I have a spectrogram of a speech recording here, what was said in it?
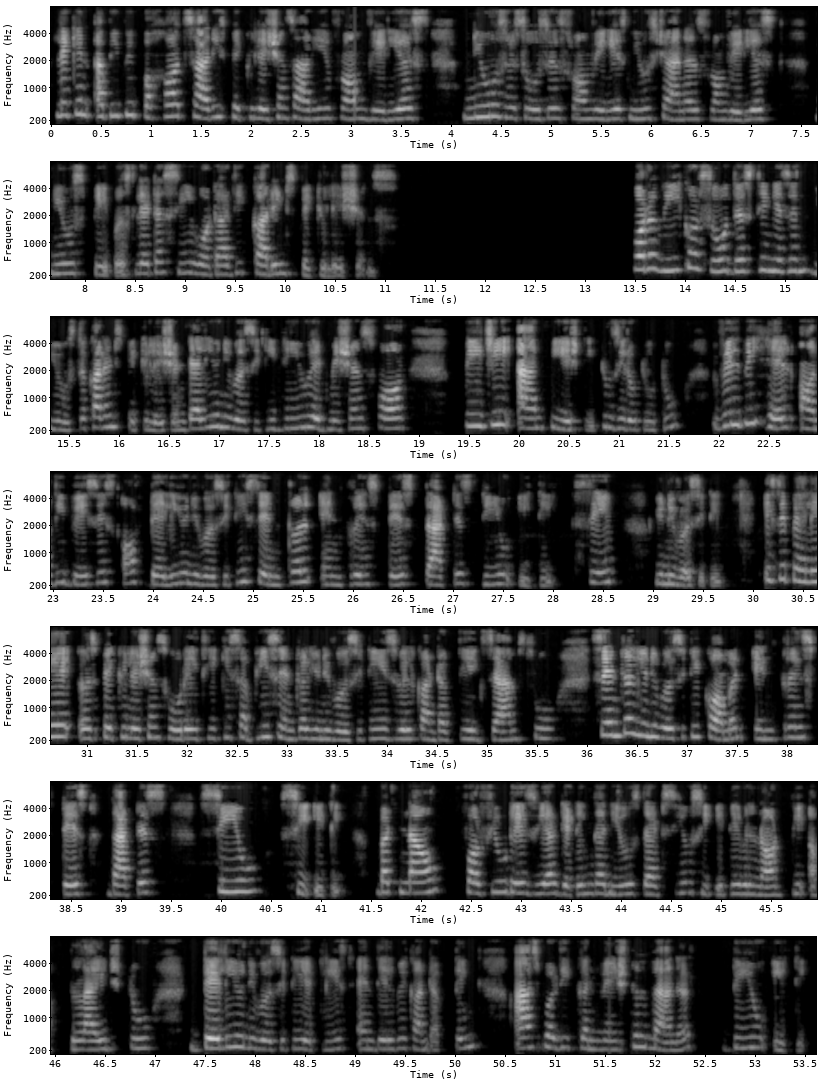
लेकिन अभी भी बहुत सारी स्पेकुलेशन आ रही है from various news resources from various news channels from various newspapers. Let us see what are the current speculations. For a week or so, this thing is in news. The current speculation, Delhi University DU admissions for PG and PhD 2022 will be held on the basis of Delhi University Central Entrance Test that is DUET. Save university इससे पहले speculations हो रही थी कि सभी central universities will conduct the exams through central university common entrance test that is C you CET but now for few days we are getting the news that CUCET will not be applied to Delhi University at least and they'll be conducting as per the conventional manner DUET.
